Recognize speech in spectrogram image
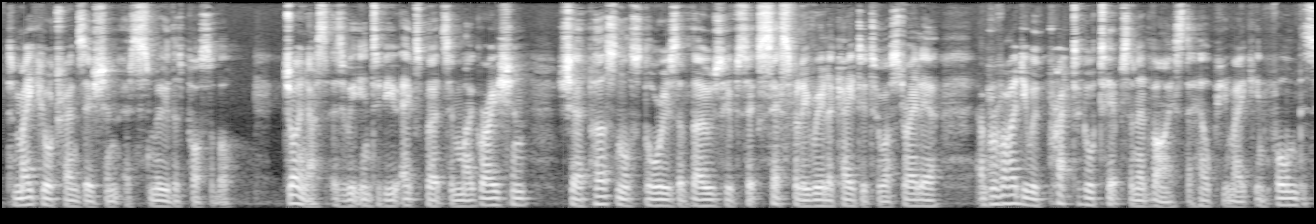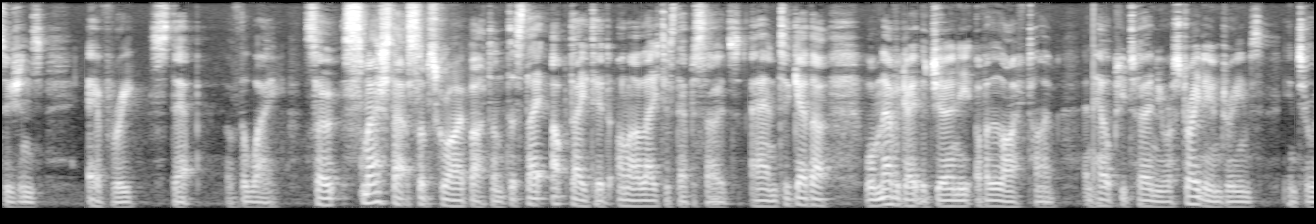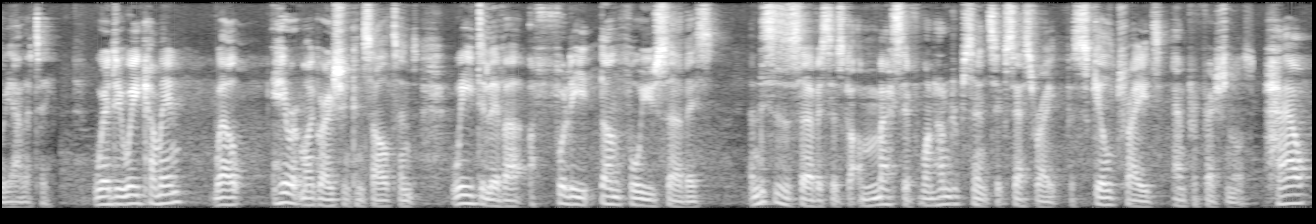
to make your transition as smooth as possible. Join us as we interview experts in migration, share personal stories of those who've successfully relocated to Australia, and provide you with practical tips and advice to help you make informed decisions every step of the way. So, smash that subscribe button to stay updated on our latest episodes, and together we'll navigate the journey of a lifetime and help you turn your Australian dreams into reality. Where do we come in? Well, here at Migration Consultant, we deliver a fully done for you service. And this is a service that's got a massive 100% success rate for skilled trades and professionals. How?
